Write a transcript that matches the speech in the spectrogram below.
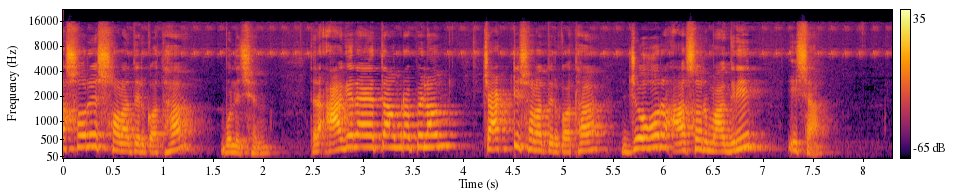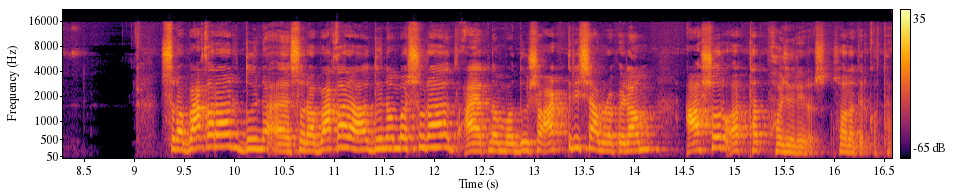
আসরের সলাতের কথা বলেছেন। তার আগের আয়াতে আমরা পেলাম চারটি সলাতের কথা, জোহর, আসর, মাগরিব ঈশা সুরা বাকারার দুই সুরা বাকারা দুই নম্বর সুরা, আয়াত নম্বর দুশো আটত্রিশে আমরা পেলাম আসর অর্থাৎ ফজরের সলাতের কথা।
